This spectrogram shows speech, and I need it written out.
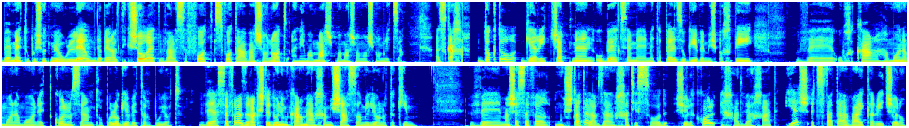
באמת, הוא פשוט מעולה, הוא מדבר על תקשורת ועל שפות, שפות אהבה שונות, אני ממש ממש ממש ממליצה. אז ככה, דוקטור גרי צ'פמן הוא בעצם אה, מטפל זוגי ומשפחתי, והוא חקר המון המון המון את כל נושא האנתרופולוגיה ותרבויות. והספר הזה, רק שתדעו, נמכר מעל 15 מיליון עותקים. ומה שהספר מושתת עליו זה הנחת יסוד, שלכל אחד ואחת יש את שפת האהבה העיקרית שלו,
